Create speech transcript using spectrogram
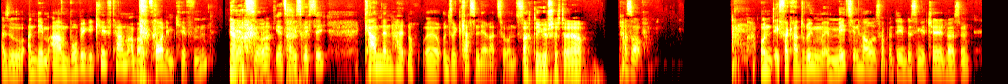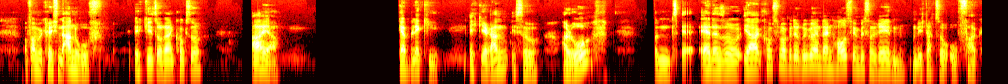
also an dem Abend, wo wir gekifft haben, aber vor dem Kiffen, Ja. jetzt so, jetzt habe ich es richtig, kamen dann halt noch äh, unsere Klassenlehrer zu uns. Ach, die Geschichte, ja. Pass auf. Und ich war gerade drüben im Mädchenhaus, hab mit denen ein bisschen gechillt, weißt du. Auf einmal krieg ich einen Anruf. Ich gehe so rein, guck so. Ah ja. Herr Blackie. Ich gehe ran, ich so, hallo? Und er, dann so, ja, kommst du mal bitte rüber in dein Haus, wir ein bisschen reden. Und ich dachte so, oh fuck.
